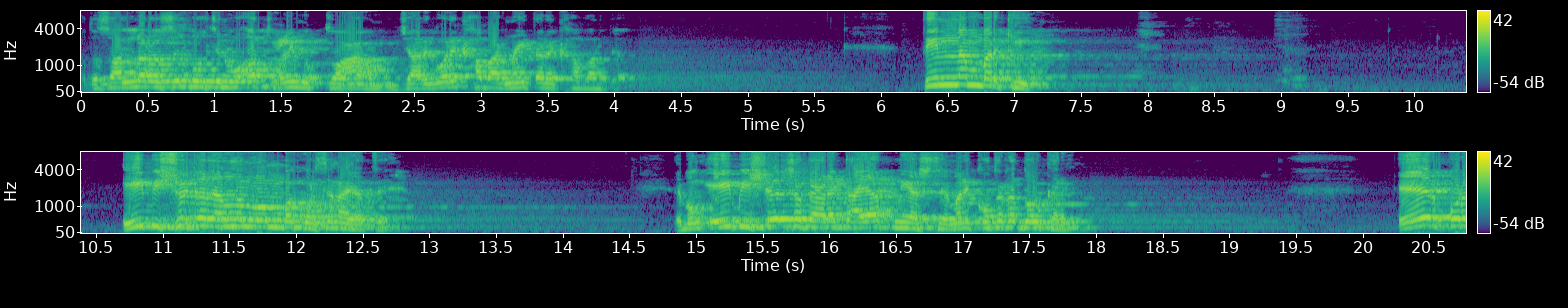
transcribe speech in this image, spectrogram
অথচ আল্লাহ রসুল বলছেন আম যার ঘরে খাবার নাই, তারা খাবার দেয় তিন নাম্বার কি? এই বিষয়টা আল্লাহ লম্বা করছেন আয়াতে। এবং এই বিষয়ের সাথে আরেকটা আয়াত নিয়ে আসছে মানে কতটা দরকারি। এরপরে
